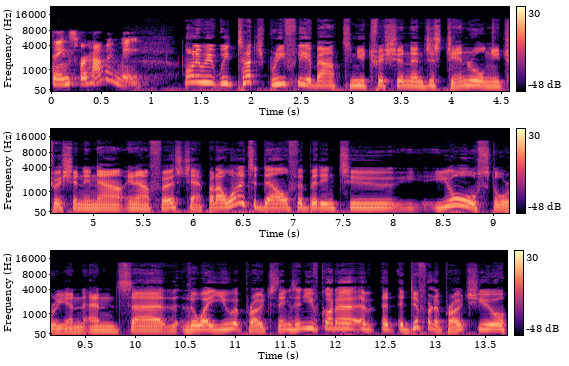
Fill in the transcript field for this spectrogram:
Thanks for having me. Molly, we, we touched briefly about nutrition and just general nutrition in our in our first chat, but I wanted to delve a bit into your story and and uh, the way you approach things. And you've got a, a, a different approach. You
